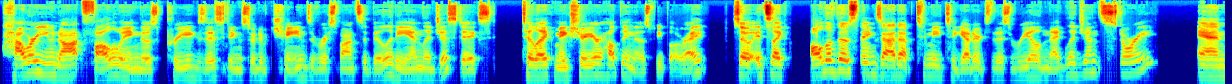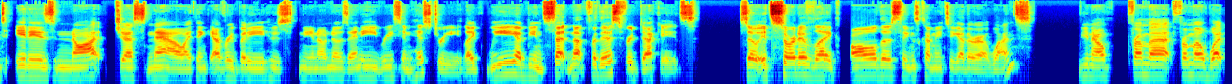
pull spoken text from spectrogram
How are you not following those pre-existing sort of chains of responsibility and logistics to like make sure you're helping those people right? So it's like all of those things add up to me together to this real negligence story and it is not just now i think everybody who's you know knows any recent history like we have been setting up for this for decades so it's sort of like all those things coming together at once you know from a from a what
